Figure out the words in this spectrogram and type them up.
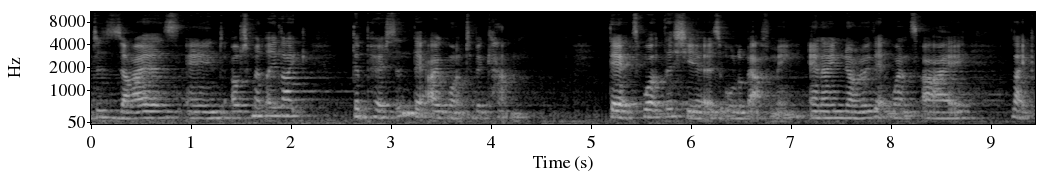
desires, and ultimately like the person that I want to become that's what this year is all about for me. And I know that once I like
